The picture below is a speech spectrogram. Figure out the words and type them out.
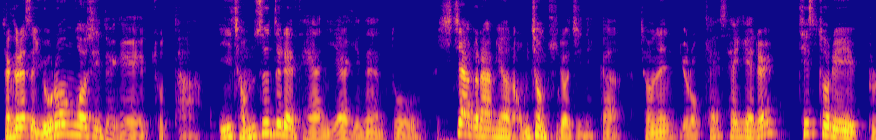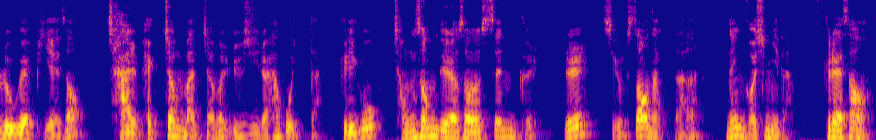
자, 그래서 이런 것이 되게 좋다. 이 점수들에 대한 이야기는 또 시작을 하면 엄청 길어지니까 저는 이렇게 세 개를 티스토리 블로그에 비해서 잘 100점 만점을 유지를 하고 있다. 그리고 정성 들여서 쓴 글을 지금 써놨다는 것입니다. 그래서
